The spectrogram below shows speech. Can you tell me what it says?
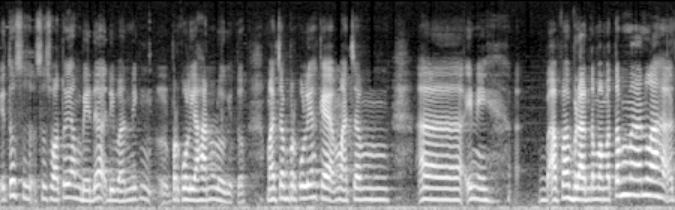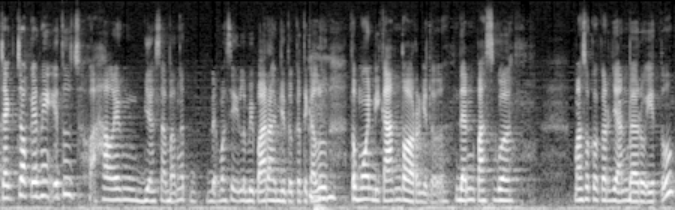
itu ses- sesuatu yang beda dibanding perkuliahan lu gitu. Macam perkuliah kayak macam eh, ini apa berantem sama teman lah cekcok ini. Itu hal yang biasa banget masih lebih parah gitu ketika lu temuin di kantor gitu. Dan pas gua masuk ke kerjaan baru itu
